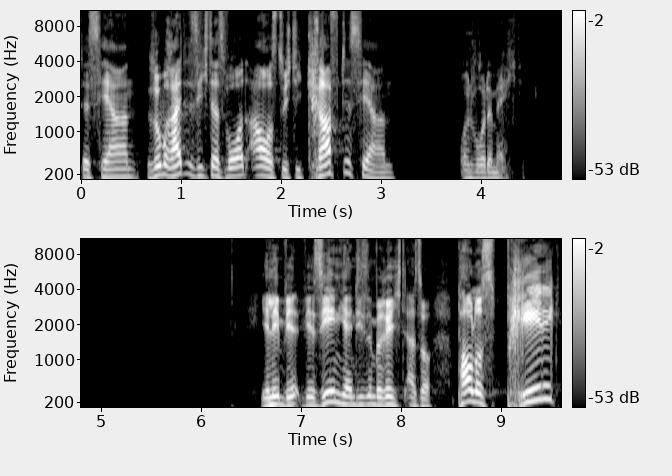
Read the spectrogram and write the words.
des Herrn, so breitete sich das Wort aus durch die Kraft des Herrn und wurde mächtig. Ihr Lieben, wir, wir sehen hier in diesem Bericht, also Paulus predigt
